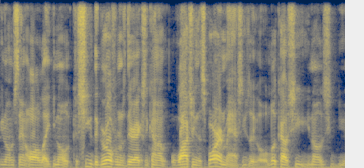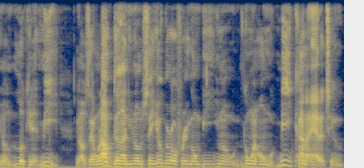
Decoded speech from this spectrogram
you know what I'm saying? All like, you know, because she, the girlfriend was there actually kind of watching the sparring match. He's like, oh, look how she, you know, she, you know, looking at me. You know what I'm saying? When I'm done, you know what I'm saying? Your girlfriend going to be, you know, going home with me kind of attitude.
